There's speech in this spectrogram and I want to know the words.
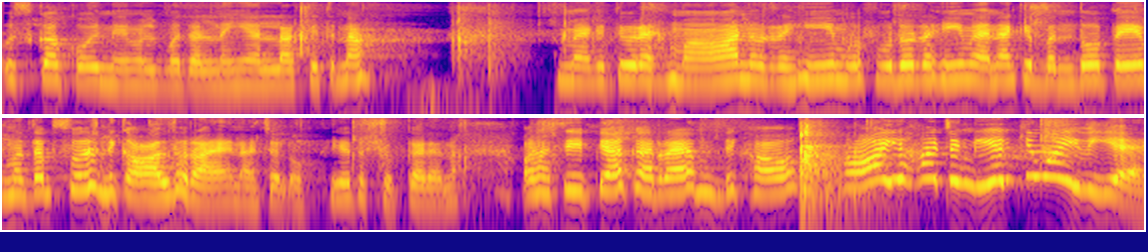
उसका कोई नेमुल बदल नहीं है। अल्लाह कितना, मैं कहती हूँ, रहमान और रहीम, गफूर और रहीम है ना, कि बंदों पे मतलब सूरज निकाल तो रहा है ना, चलो, ये तो शुक्र है ना। और हसीब क्या कर रहा है, दिखाओ हाँ यहाँ जंगीर क्यों आई हुई है?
